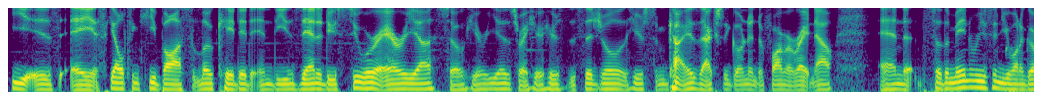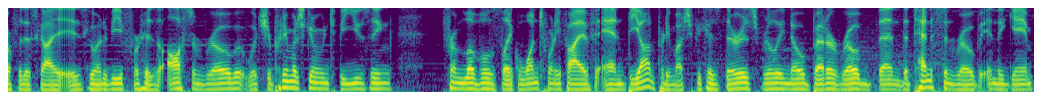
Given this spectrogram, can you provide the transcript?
He is a skeleton key boss located in the Xanadu sewer area. So here he is right here. Here's the sigil. Here's some guys actually going into farmer right now. And so the main reason you want to go for this guy is going to be for his awesome robe, which you're pretty much going to be using from levels like 125 and beyond pretty much because there is really no better robe than the Tennyson robe in the game.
